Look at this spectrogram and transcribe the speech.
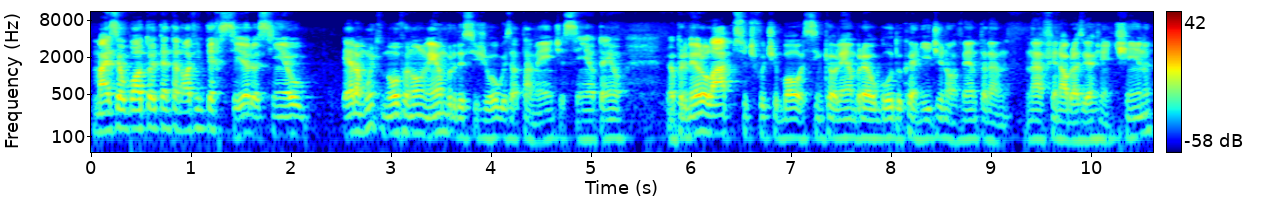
mas eu boto 89 em terceiro, assim, eu era muito novo, eu não lembro desse jogo exatamente, assim, eu tenho meu primeiro lapso de futebol, assim, que eu lembro é o gol do Cani de 90 na, na final Brasil-Argentina.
